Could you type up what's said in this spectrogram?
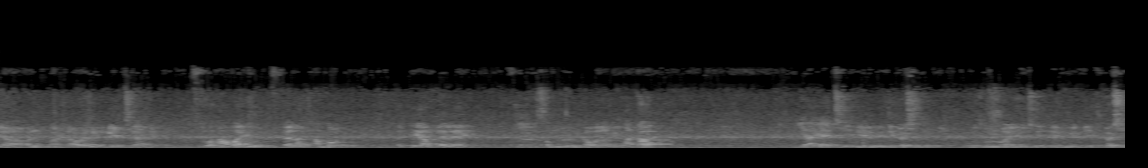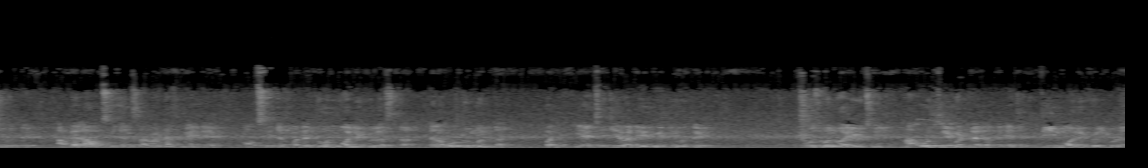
या अल्ट्राव्हायलेट रेजचे आहे तो हा वायू त्याला थांबवतो. तर ते आपल्याला एक समजून घ्यावं लागेल. आता या याची निर्मिती कशी होते? ओझोन वायूची निर्मिती कशी होते? आपल्याला ऑक्सिजन सर्वांनाच माहिती आहे ऑक्सिजनमध्ये दोन मॉलिक्यूल असतात. त्याला ओटू म्हणतात. पण याची जेव्हा निर्मिती होते ओझोन वायूची हा ओ थ्री म्हटलं जातं. याचे तीन मॉलिक्यूलमुळे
